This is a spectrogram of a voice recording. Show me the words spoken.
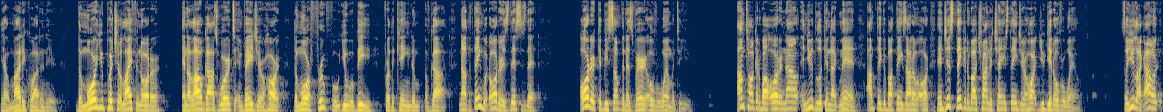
Y'all mighty quiet in here. The more you put your life in order and allow God's word to invade your heart, the more fruitful you will be for the kingdom of God. Now, the thing with order is this is that order could be something that's very overwhelming to you. I'm talking about order now, and you're looking like, man, I'm thinking about things out of order. And just thinking about trying to change things in your heart, you get overwhelmed. So you're like, I don't,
